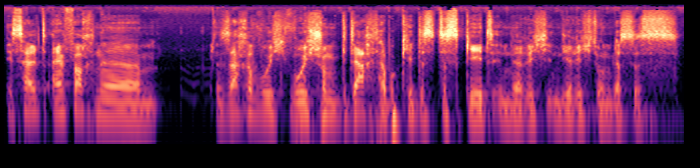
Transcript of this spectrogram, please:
Ist halt einfach eine Sache, wo ich, wo ich schon gedacht habe, okay, das, das geht in, der, in die Richtung, dass es,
